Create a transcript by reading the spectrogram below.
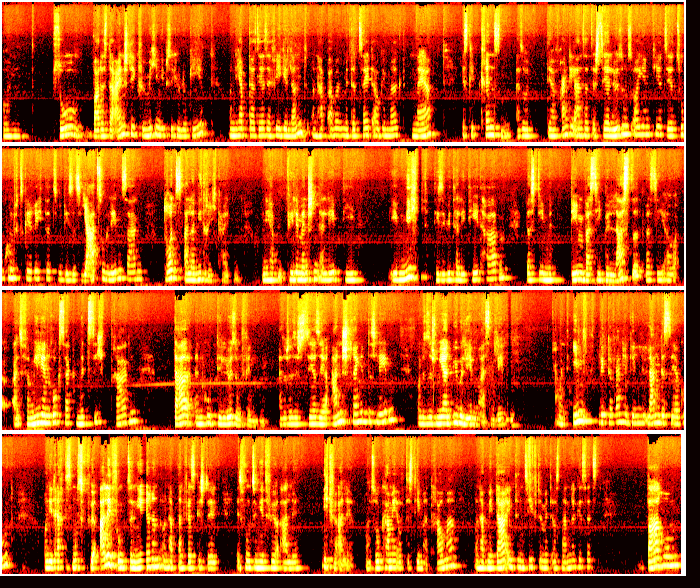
Und so war das der Einstieg für mich in die Psychologie. Und ich habe da sehr, sehr viel gelernt und habe aber mit der Zeit auch gemerkt, naja, es gibt Grenzen. Also der Frankl-Ansatz ist sehr lösungsorientiert, sehr zukunftsgerichtet, so dieses Ja zum Leben sagen, trotz aller Widrigkeiten. Und ich habe viele Menschen erlebt, die eben nicht diese Vitalität haben, dass die mit dem, was sie belastet, was sie auch als Familienrucksack mit sich tragen, da eine gute Lösung finden. Also das ist sehr, sehr anstrengendes Leben und es ist mehr ein Überleben als ein Leben. Und ihm, Viktor Frankl, gelang das sehr gut. Und ich dachte, es muss für alle funktionieren und habe dann festgestellt, es funktioniert für alle, nicht für alle. Und so kam ich auf das Thema Trauma und habe mich da intensiv damit auseinandergesetzt, warum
